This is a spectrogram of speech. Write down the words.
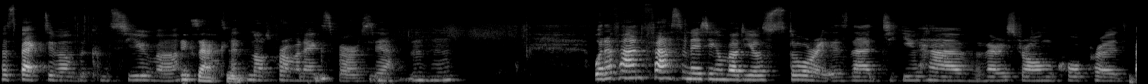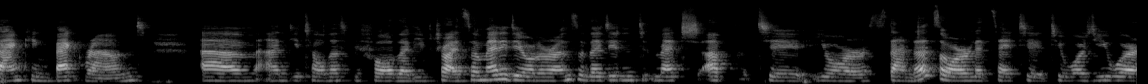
perspective of the consumer. Exactly. And not from an expert. Yeah. Mm-hmm. What I find fascinating about your story is that you have a very strong corporate banking background. Um, and you told us before that you've tried so many deodorants and they didn't match up to your standards or let's say to, to what you were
